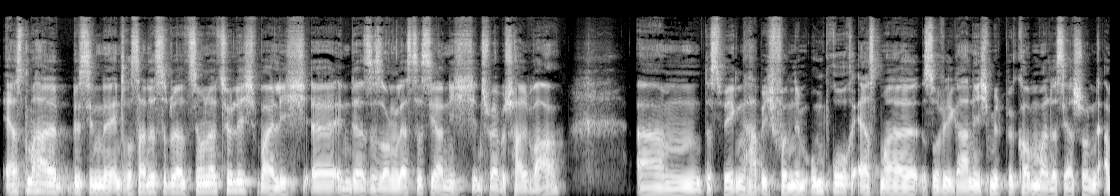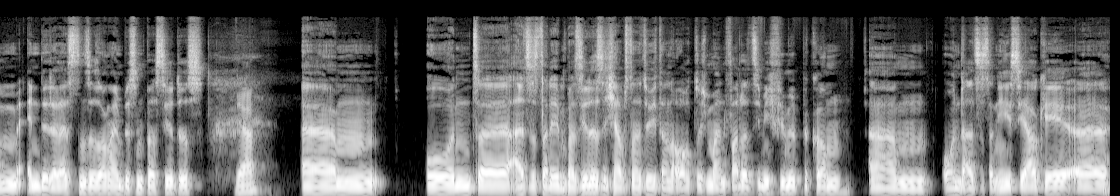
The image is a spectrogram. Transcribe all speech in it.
erstmal ein bisschen eine interessante Situation natürlich, weil ich äh, in der Saison letztes Jahr nicht in Schwäbisch Hall war. Ähm, deswegen habe ich von dem Umbruch erstmal so viel gar nicht mitbekommen, weil das ja schon am Ende der letzten Saison ein bisschen passiert ist. Ja. Ähm, und äh, als es dann eben passiert ist, ich habe es natürlich dann auch durch meinen Vater ziemlich viel mitbekommen. Ähm, und als es dann hieß, ja, okay, äh,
